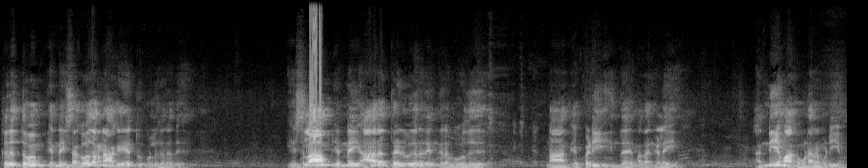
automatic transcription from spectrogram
கிறித்தவம் என்னை சகோதரனாக ஏற்றுக்கொள்கிறது. இஸ்லாம் என்னை ஆறத் தழுவுகிறது என்கிற போது நான் எப்படி இந்த மதங்களை அந்நியமாக உணர முடியும்?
